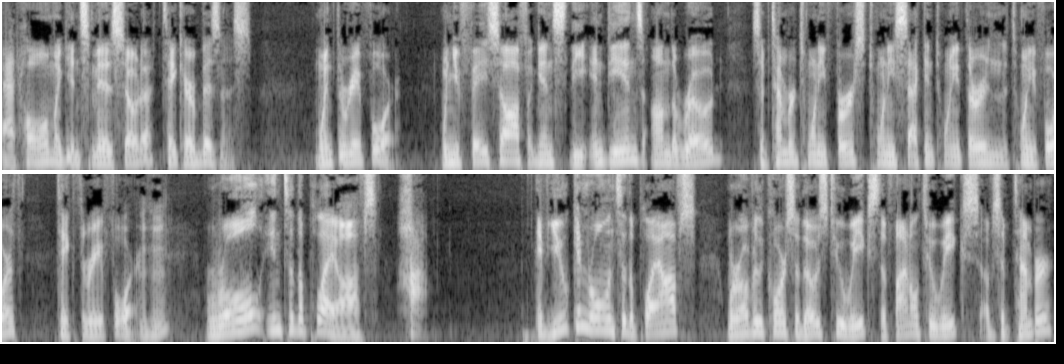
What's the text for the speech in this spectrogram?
at home against Minnesota, take care of business. Win three or four. When you face off against the Indians on the road, September 21st, 22nd, 23rd, and the 24th, take three or 4 mm-hmm. Roll into the playoffs hot. If you can roll into the playoffs where over the course of those two weeks, the final two weeks of September,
